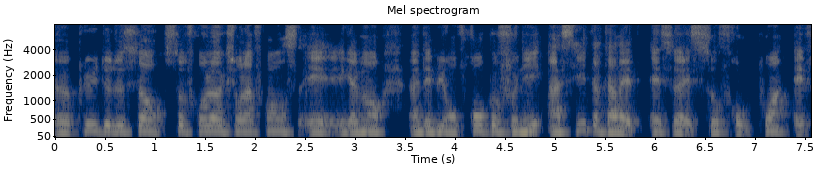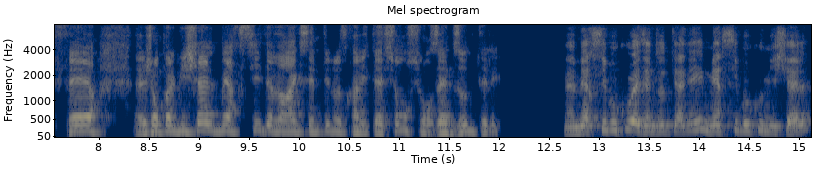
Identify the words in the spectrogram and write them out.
euh, plus de 200 sophrologues sur la France et également un début en francophonie, un site internet sessophro.fr. Euh, Jean-Paul Michel, merci d'avoir accepté notre invitation sur Zone Télé. Ben, merci beaucoup à Zenzo merci beaucoup Michel.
